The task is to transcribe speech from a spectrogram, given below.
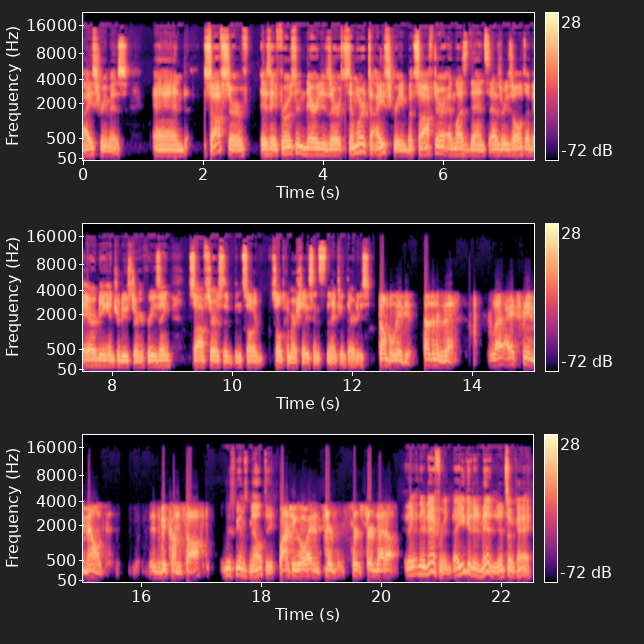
ice cream is?" And Soft serve is a frozen dairy dessert similar to ice cream, but softer and less dense as a result of air being introduced during freezing. Soft serves have been sold, sold commercially since the 1930s. Don't believe you. Doesn't exist. Let ice cream melt. It becomes soft. It just becomes melty. Why don't you go ahead and serve serve, serve that up? They're, they're different. Uh, You could admit it. It's okay.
